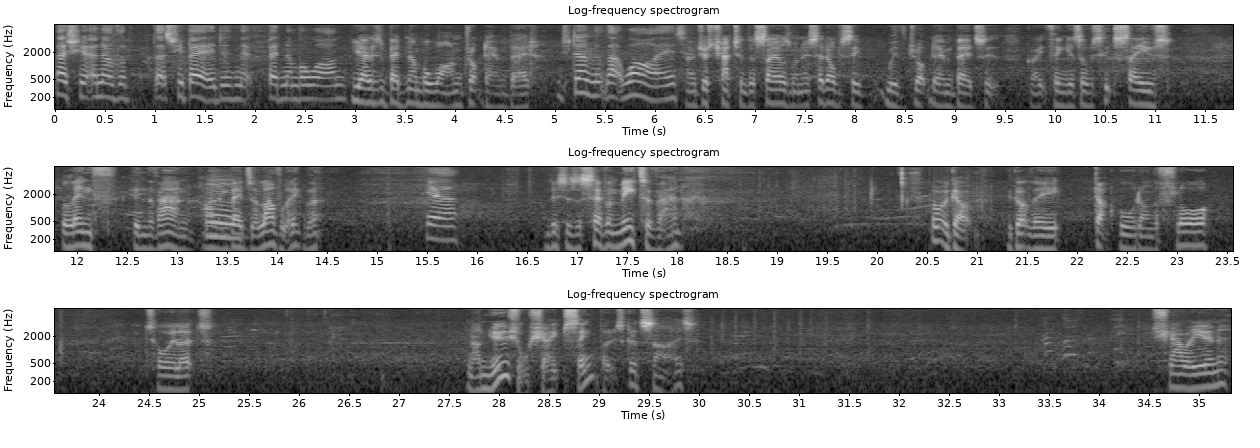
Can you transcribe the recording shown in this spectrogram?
That's your another. That's your bed, isn't it? Bed number one. Yeah, this is bed number one, drop down bed. Which don't look that wide. I was just chatted to the salesman. He said, obviously, with drop down beds, the great thing is obviously it saves length in the van. Island hmm. beds are lovely, but Yeah. this is a seven metre van. What we got? We've got the duckboard on the floor, toilet, an unusual shaped sink, but it's good size. Shower unit.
